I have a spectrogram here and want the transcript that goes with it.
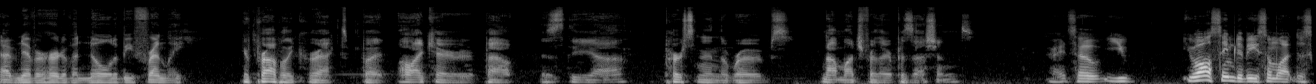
I've never heard of a gnoll to be friendly. You're probably correct, but all I care about is the uh, person in the robes. Not much for their possessions. All right. So you you all seem to be somewhat just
